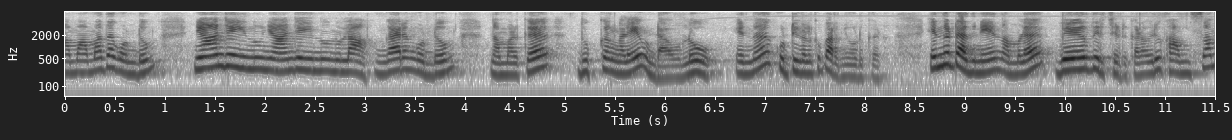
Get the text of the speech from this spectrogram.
ആ മമത കൊണ്ടും ഞാൻ ചെയ്യുന്നു ഞാൻ ചെയ്യുന്നു എന്നുള്ള അഹങ്കാരം കൊണ്ടും നമ്മൾക്ക് ദുഃഖങ്ങളെ ഉണ്ടാവുള്ളൂ എന്ന് കുട്ടികൾക്ക് പറഞ്ഞു കൊടുക്കണം. എന്നിട്ട് അതിനെ നമ്മൾ വേർതിരിച്ചെടുക്കണം. ഒരു ഹംസം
